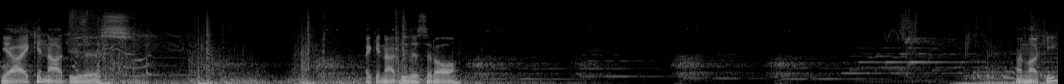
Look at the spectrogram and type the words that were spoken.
Yeah, I cannot do this. I cannot do this at all. Unlucky.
